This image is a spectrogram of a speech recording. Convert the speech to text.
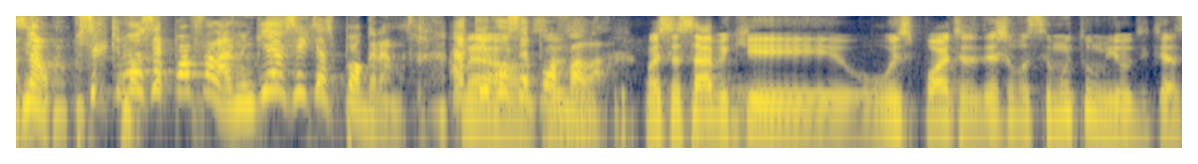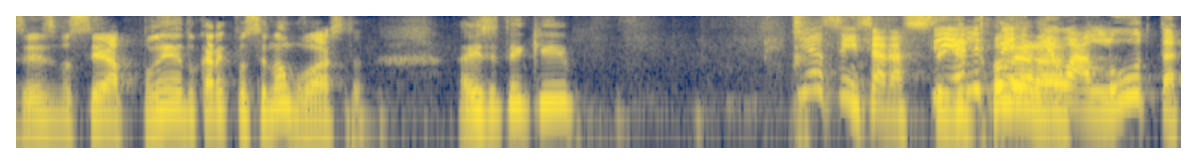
se- Não, você, que você pode falar. Ninguém assiste esse programa. Aqui Não, você pode você- falar. Mas você sabe que o esporte ele deixa você muito humilde, que às vezes você apanha do cara que você não gosta. Aí você tem que. E assim, Ceará, se ele tolerar. perdeu a luta,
